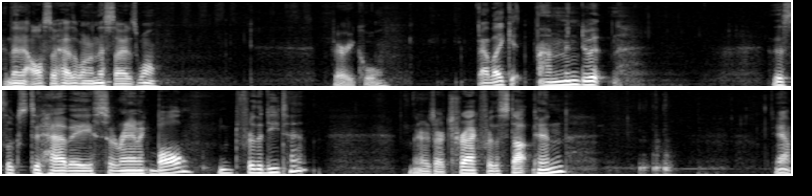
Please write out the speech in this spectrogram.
and then it also has one on this side as well. Very cool. I like it. I'm into it. This looks to have a ceramic ball for the detent. There's our track for the stop pin. Yeah,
